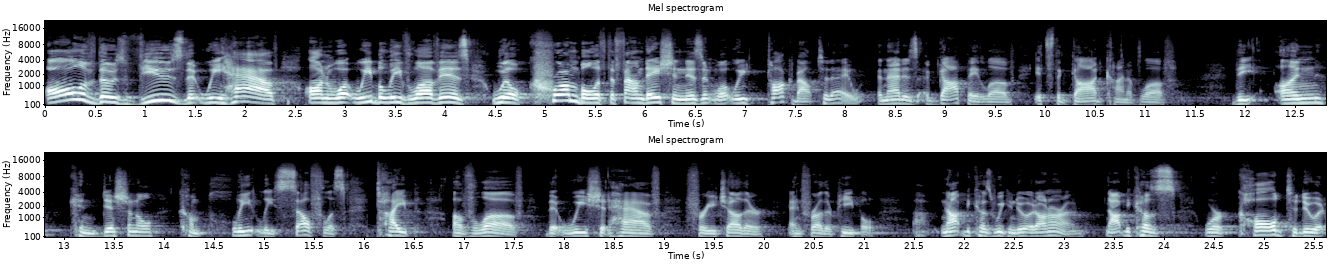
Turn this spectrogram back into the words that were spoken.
all of those views that we have on what we believe love is will crumble if the foundation isn't what we talk about today, and that is agape love. It's the God kind of love, the unconditional, completely selfless type of love that we should have for each other and for other people. Uh, not because we can do it on our own, not because we're called to do it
